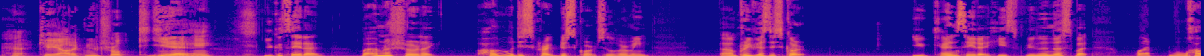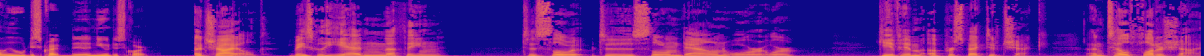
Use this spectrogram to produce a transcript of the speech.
Chaotic neutral. Yeah. Mhm. You could say that, but I'm not sure. Like, how you would describe Discord, Silver? I mean, um, previous Discord, you can say that he's villainous, but what? How you would describe the new Discord? A child. Basically, he had nothing to slow to slow him down or or give him a perspective check until Fluttershy.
